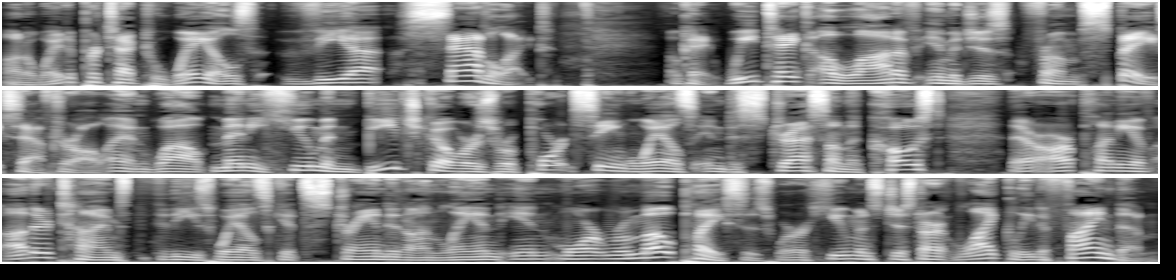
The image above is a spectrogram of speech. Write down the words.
on a way to protect whales via satellite. Okay, we take a lot of images from space, after all, and while many human beachgoers report seeing whales in distress on the coast, there are plenty of other times that these whales get stranded on land in more remote places where humans just aren't likely to find them.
